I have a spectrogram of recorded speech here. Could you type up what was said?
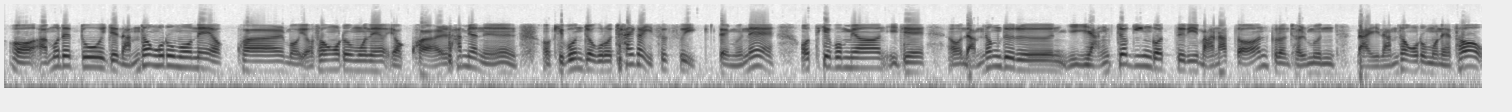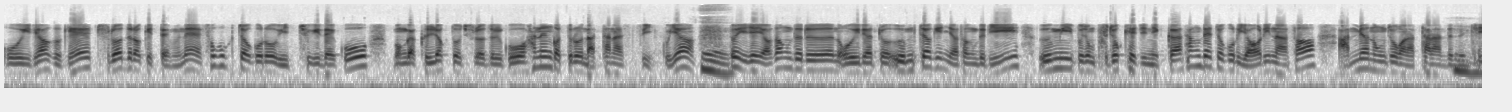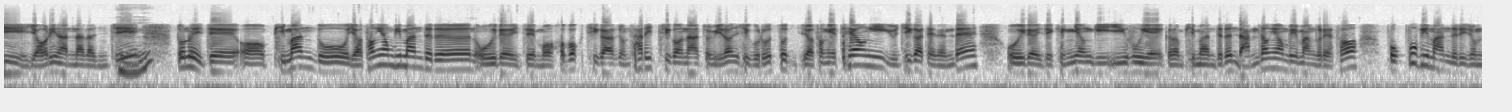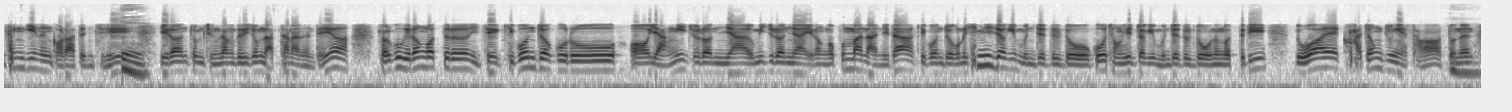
어 아무래도 이제 남성 호르몬의 역할, 뭐 여성 호르몬의 역할 하면은 어, 기본적으로 차이가 있을 수 있기 때문에 어떻게 보면 이제 어, 남성들은 이 양적인 것들이 많았던 그런 젊은 나이 남성 호르몬에서 오히려 그게 줄어들었기 때문에 소극적으로 위축이 되고 뭔가 근력도 줄어들고 하는 것들로 나타날 수 있고요. 네. 또 이제 여성들은 오히려 좀 음적인 여성들이 음이 좀 부족해지니까 상대적으로 열이 나서 안면 홍조가 나타나든지 음. 열이 난다든지 음. 또는 이제 어 비만도 여성형 비만들은 오히려 이제 뭐 허벅지가 좀 살이 찌거나 좀 이런 식으로 또 여성의 체형이 유지가 되는데 오히려 이제 갱년기 이후에 그런 비만들은 남성형 비만 그래서 복부 비만들이 좀 생기는 거라든지 음. 이런 좀 증상들이 좀 나타나는데요. 결국 이런 것들은 이제 기본적으로 어 양이 줄었냐, 음이 줄었냐 이런 것뿐만 아니라 기본적으로 심리적인 문제들도 오고 정신적인 문제들도 오는 것들이 노화의 과정 중에서 또는 음.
